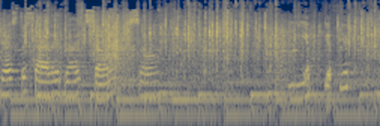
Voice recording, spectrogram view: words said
just the salad by itself. So, yep, yep, yep.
